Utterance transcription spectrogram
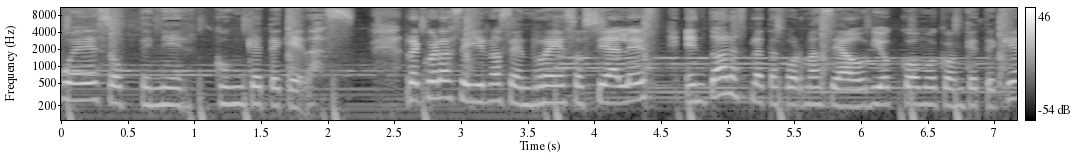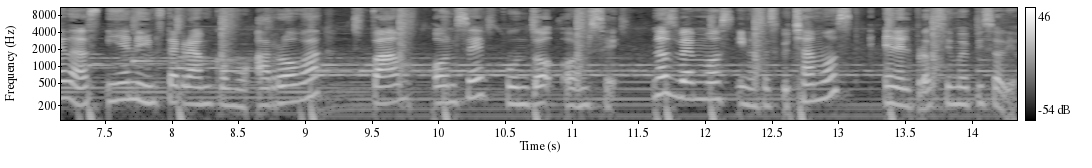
puedes obtener, con qué te quedas. Recuerda seguirnos en redes sociales, en todas las plataformas de audio como con qué te quedas y en Instagram como arroba pam11.11. Nos vemos y nos escuchamos en el próximo episodio.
